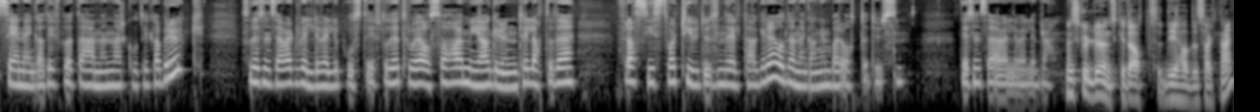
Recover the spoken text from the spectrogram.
ser negativt på dette her med narkotikabruk. Så det syns jeg har vært veldig veldig positivt. Og det tror jeg også har mye av grunnen til at det fra sist var 20 000 deltakere, og denne gangen bare 8000. Det syns jeg er veldig, veldig bra. Men skulle du ønsket at de hadde sagt nei?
